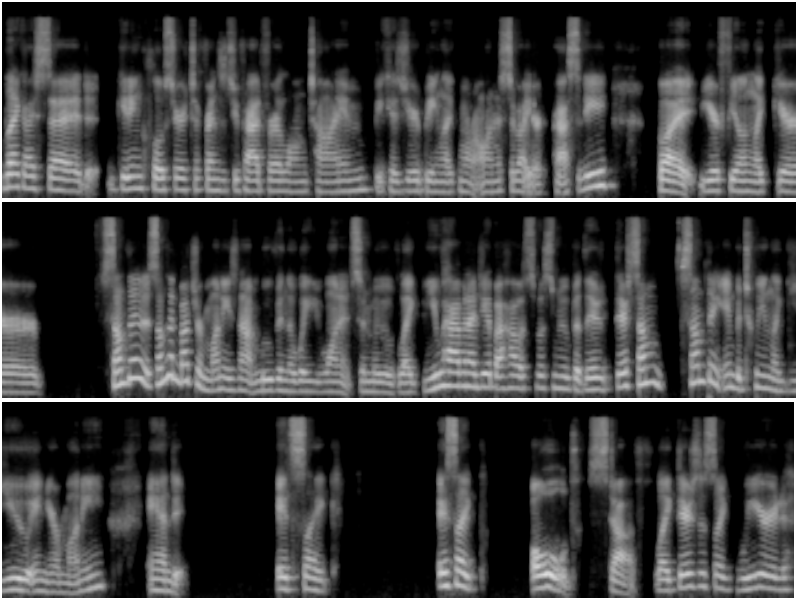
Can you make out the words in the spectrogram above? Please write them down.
like I said, getting closer to friends that you've had for a long time because you're being like more honest about your capacity, but you're feeling like you're something something about your money is not moving the way you want it to move. Like you have an idea about how it's supposed to move, but there there's some something in between like you and your money. And it's like it's like old stuff. Like there's this like weird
